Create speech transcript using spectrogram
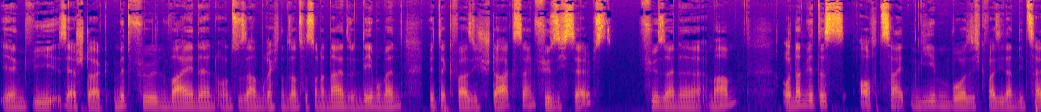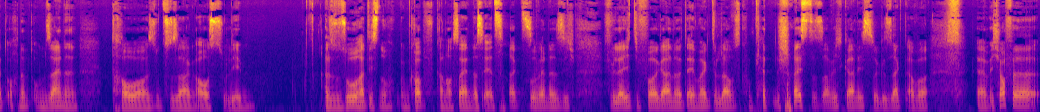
irgendwie sehr stark mitfühlen, weinen und zusammenbrechen und sonst was, sondern nein, so in dem Moment wird er quasi stark sein für sich selbst, für seine Mom. Und dann wird es auch Zeiten geben, wo er sich quasi dann die Zeit auch nimmt, um seine Trauer sozusagen auszuleben. Also so hatte ich es noch im Kopf. Kann auch sein, dass er jetzt sagt, so wenn er sich vielleicht die Folge anhört, ey Mike, du laufst kompletten Scheiß, das habe ich gar nicht so gesagt. Aber ähm, ich hoffe,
